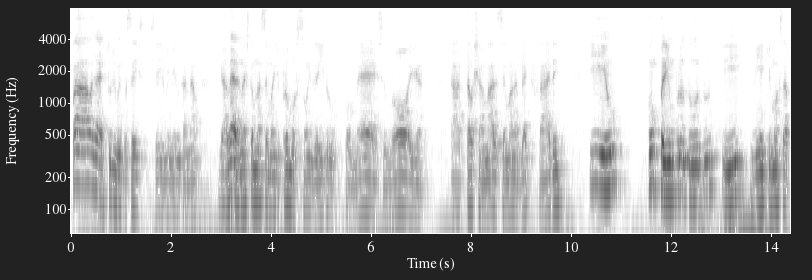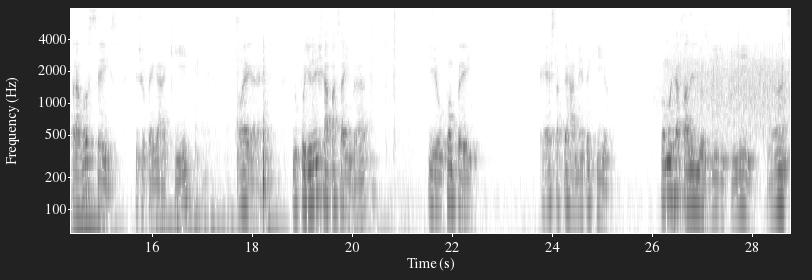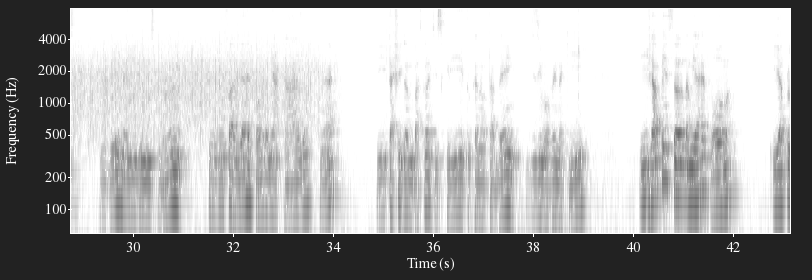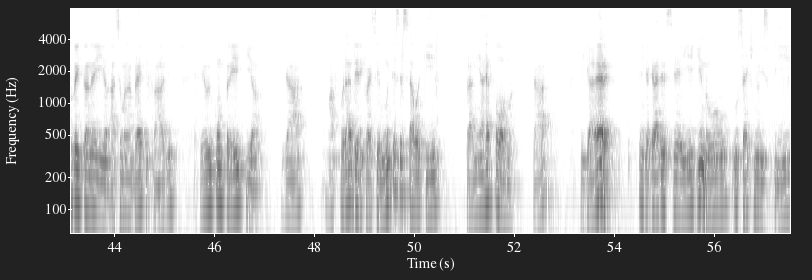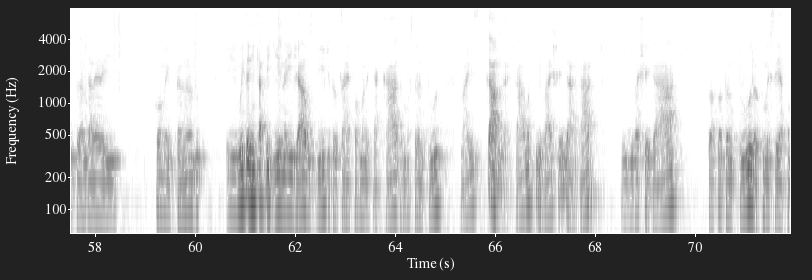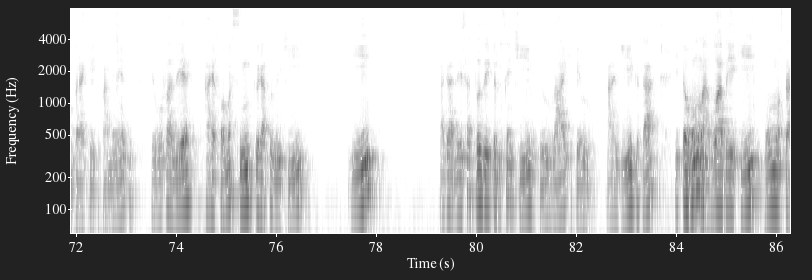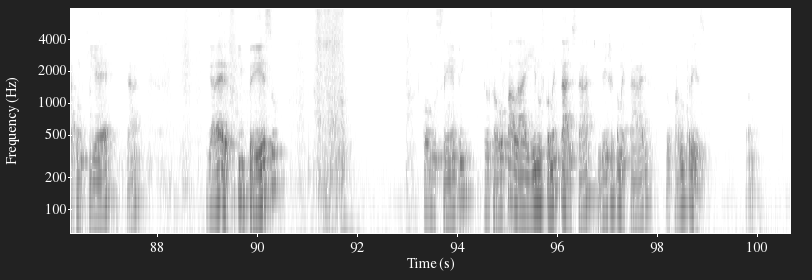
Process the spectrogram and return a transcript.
Fala galera, tudo bem com vocês? Sejam bem-vindos no canal. Galera, nós estamos na semana de promoções aí do comércio, loja, a tal chamada semana Black Friday. E eu comprei um produto e vim aqui mostrar para vocês. Deixa eu pegar aqui. Olha galera, não podia deixar passar em branco. E eu comprei esta ferramenta aqui, ó. Como eu já falei nos meus vídeos aqui antes, desde aí do início do ano, eu vou fazer a reforma da minha casa, né? E tá chegando bastante inscrito, o canal tá bem desenvolvendo aqui. E já pensando na minha reforma e aproveitando aí ó, a semana Black Friday, eu comprei aqui, ó, já uma furadeira que vai ser muito essencial aqui para minha reforma, tá? E galera, tem que agradecer aí de novo os 7 mil inscritos, a galera aí comentando. E muita gente tá pedindo aí já os vídeos de eu estar tá reformando aqui a casa, mostrando tudo. Mas calma, galera, calma que vai chegar, tá? O dia vai chegar, tô aprontando tudo, eu comecei a comprar aqui equipamento. Eu vou fazer a reforma sim, que eu já prometi. E agradeço a todos aí pelo incentivo, pelo like, pelo as dicas, tá? Então vamos lá, vou abrir aqui, vamos mostrar como que é, tá? Galera, e preço, como sempre, eu só vou falar aí nos comentários, tá? Deixa comentários eu falo o preço.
